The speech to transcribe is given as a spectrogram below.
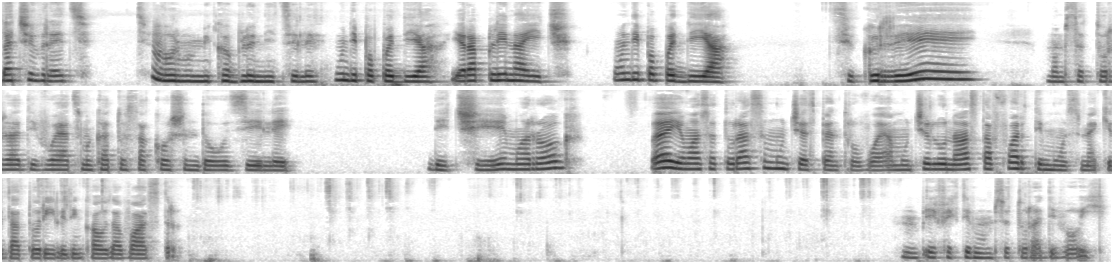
Dar ce vreți? Ce vor, mică blănițele? Unde-i păpădia? Era plin aici. Unde-i păpădia? Ce grei! M-am săturat de voi, ați mâncat o sacoș în două zile. De ce, mă rog? Băi, eu m-am săturat să muncesc pentru voi. Am muncit luna asta foarte mult să mi datoriile din cauza voastră. Efectiv m-am săturat de voi.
